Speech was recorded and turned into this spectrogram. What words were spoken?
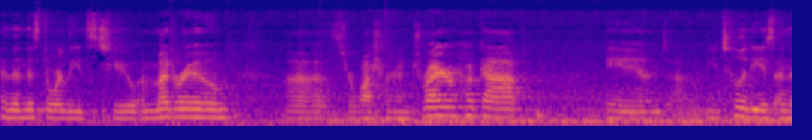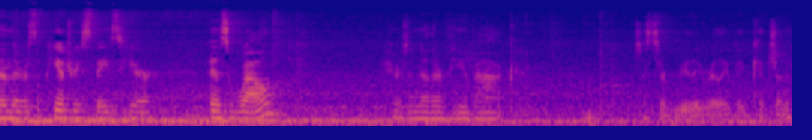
And then this door leads to a mudroom. Uh, it's your washer and dryer hookup and um, utilities, and then there's a pantry space here as well. Here's another view back. Just a really, really big kitchen.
